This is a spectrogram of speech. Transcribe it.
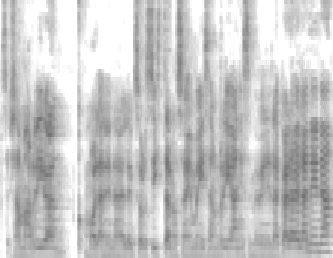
Se llama Regan, como la nena del exorcista. No sé, a mí me dicen Regan y se me viene la cara de la nena.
